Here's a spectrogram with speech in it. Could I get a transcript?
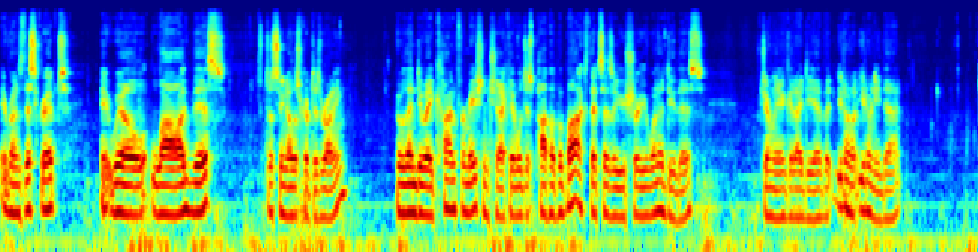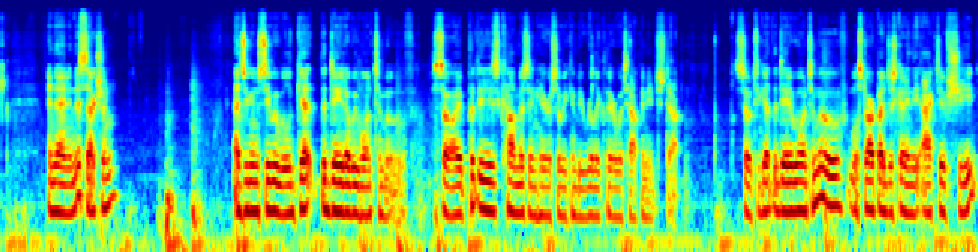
it runs this script. It will log this just so you know the script is running. It will then do a confirmation check. It will just pop up a box that says, are you sure you want to do this? Generally a good idea, but you don't, you don't need that. And then in this section, as you can see, we will get the data we want to move. So I put these comments in here so we can be really clear what's happening each step. So to get the data we want to move, we'll start by just getting the active sheet.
